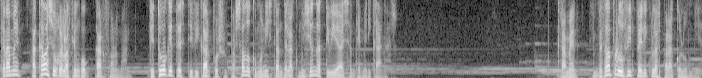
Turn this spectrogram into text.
Kramer acaba su relación con Carl Forman, que tuvo que testificar por su pasado comunista ante la Comisión de Actividades Antiamericanas. Kramer empezó a producir películas para Columbia.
